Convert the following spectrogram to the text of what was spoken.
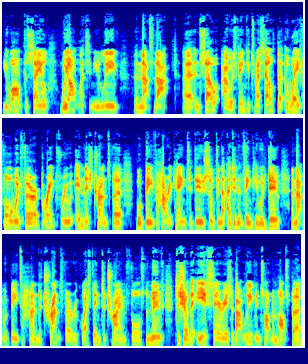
you aren't for sale, we aren't letting you leave, and that's that. Uh, and so I was thinking to myself that a way forward for a breakthrough in this transfer would be for Harry Kane to do something that I didn't think he would do, and that would be to hand a transfer request in to try and force the move to show that he is serious about leaving Tottenham Hotspur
